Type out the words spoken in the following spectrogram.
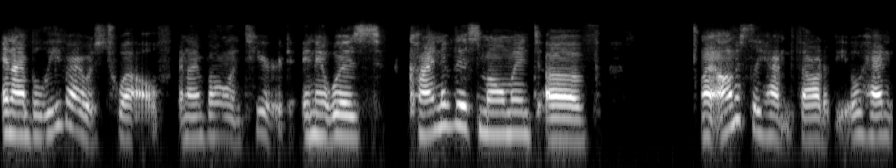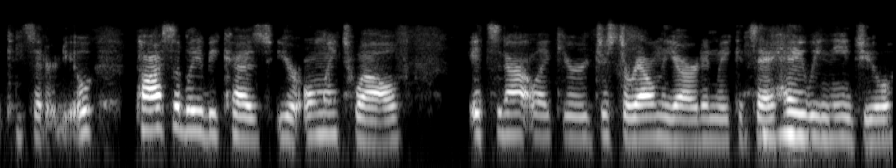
And I believe I was 12 and I volunteered. And it was kind of this moment of, I honestly hadn't thought of you, hadn't considered you, possibly because you're only 12. It's not like you're just around the yard and we can say, mm-hmm. hey, we need you,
